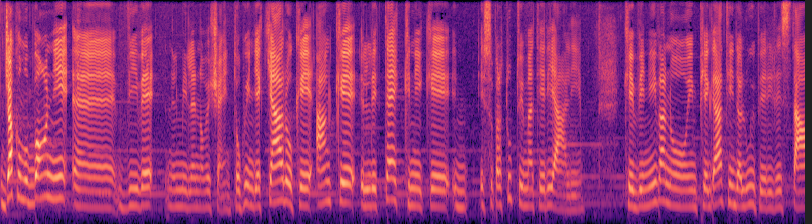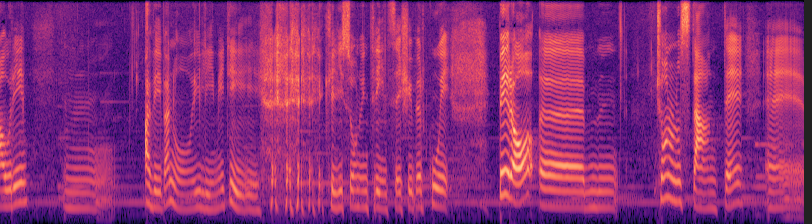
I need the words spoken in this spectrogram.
Giacomo Boni eh, vive nel 1900, quindi è chiaro che anche le tecniche e soprattutto i materiali che venivano impiegati da lui per i restauri mh, avevano i limiti che gli sono intrinseci, per cui però eh, ciò nonostante eh,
